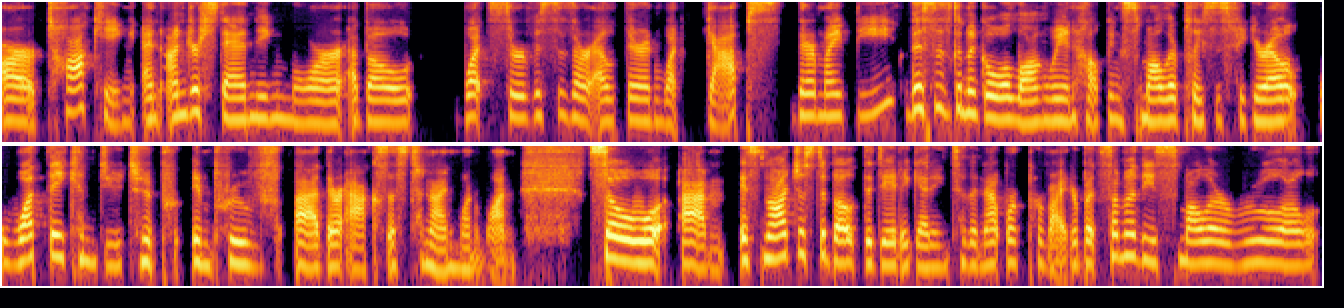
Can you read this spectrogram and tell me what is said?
are talking and understanding more about what services are out there and what gaps there might be. This is going to go a long way in helping smaller places figure out what they can do to pr- improve uh, their access to 911. So um, it's not just about the data getting to the network provider, but some of these smaller rural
